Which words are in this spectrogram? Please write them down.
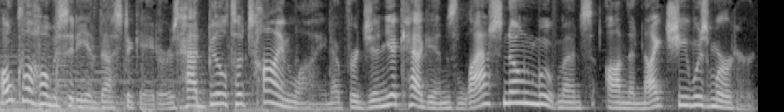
Oklahoma City investigators had built a timeline of Virginia Keggins' last known movements on the night she was murdered.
